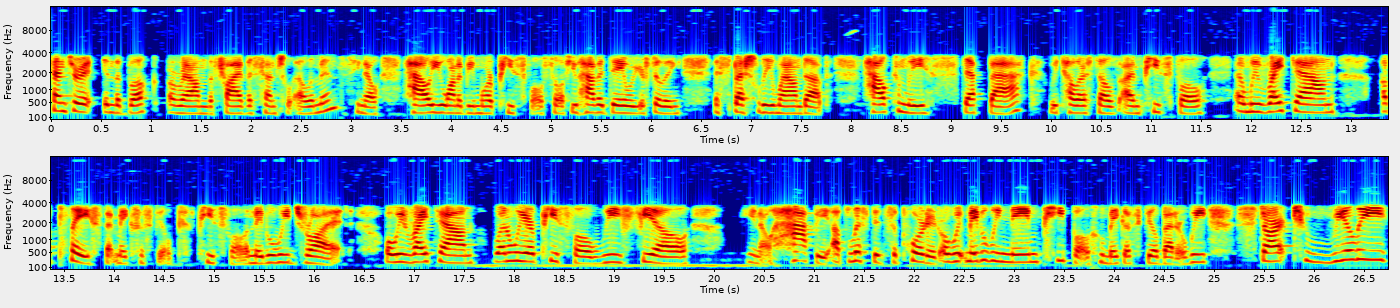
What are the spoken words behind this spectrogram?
center it in the book around the five essential elements, you know, how you want to be more peaceful. So if you have a day where you're feeling especially wound up, how can we step back? We tell ourselves, I'm peaceful, and we write down a place that makes us feel peaceful, and maybe we draw it. Or we write down, when we are peaceful, we feel you know, happy, uplifted, supported, or maybe we name people who make us feel better. We start to really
